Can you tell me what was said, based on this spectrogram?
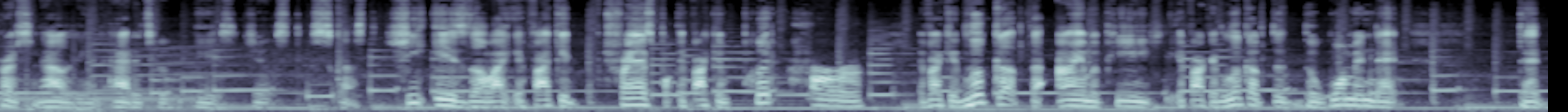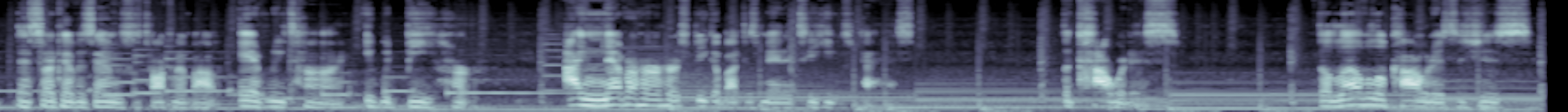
personality and attitude is just disgusting. She is the like, if I could transport, if I can put her, if I could look up the I am a PhD, if I could look up the the woman that that that Sir Kevin Samuels was talking about every time, it would be her. I never heard her speak about this man until he was passed the cowardice. The level of cowardice is just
